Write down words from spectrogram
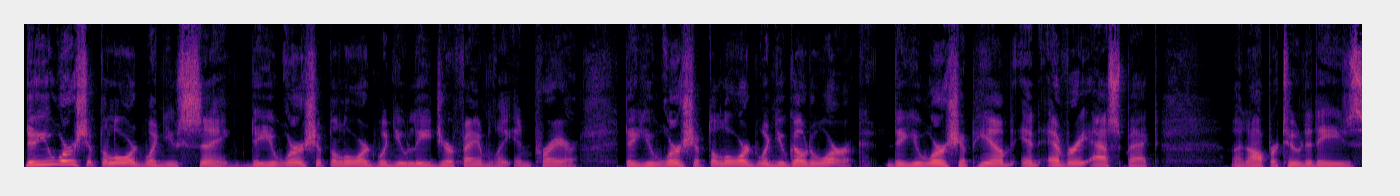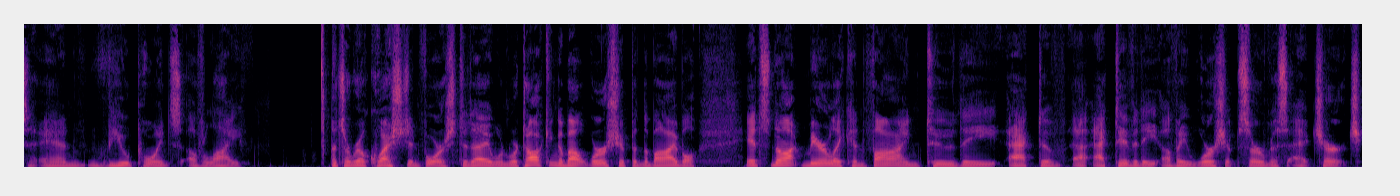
Do you worship the Lord when you sing? Do you worship the Lord when you lead your family in prayer? Do you worship the Lord when you go to work? Do you worship Him in every aspect and opportunities and viewpoints of life? That's a real question for us today. When we're talking about worship in the Bible, it's not merely confined to the active uh, activity of a worship service at church.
